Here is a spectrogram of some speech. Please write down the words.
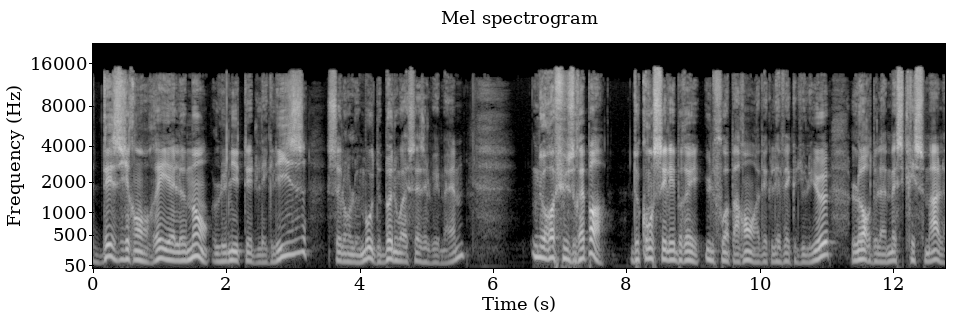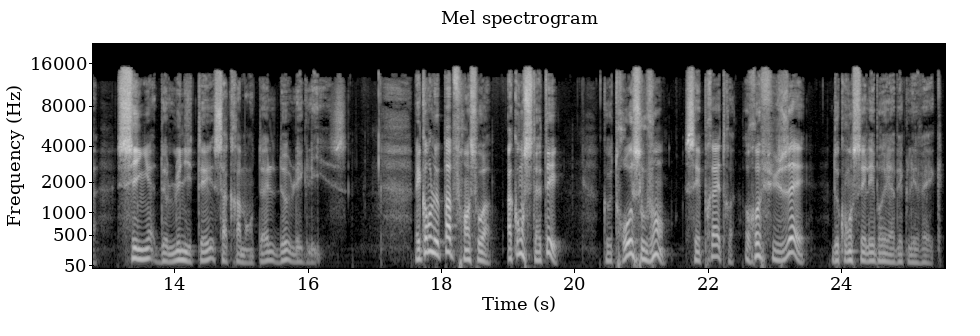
désirant réellement l'unité de l'Église, selon le mot de Benoît XVI lui-même, ne refuseraient pas de concélébrer une fois par an avec l'évêque du lieu lors de la messe chrismale, signe de l'unité sacramentelle de l'Église. Mais quand le pape François a constaté que trop souvent ces prêtres refusaient de concélébrer avec l'évêque,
